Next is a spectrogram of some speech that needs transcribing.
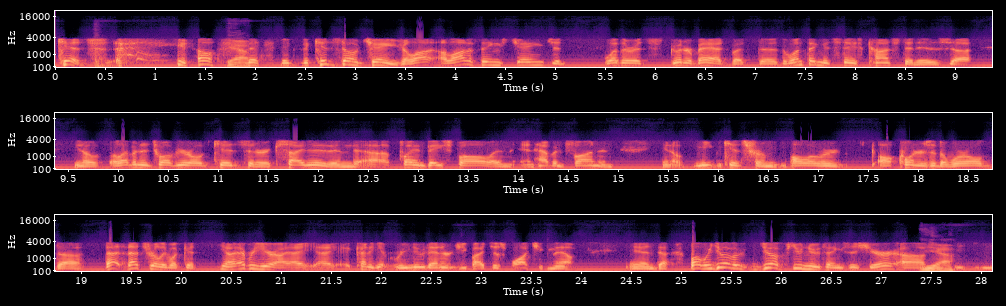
kids. you know, yeah. the, the, the kids don't change. A lot, a lot of things change, and whether it's good or bad. But the the one thing that stays constant is. Uh, you know, 11 and 12 year old kids that are excited and uh, playing baseball and, and having fun and, you know, meeting kids from all over all corners of the world. Uh, that that's really what get you know every year I, I, I kind of get renewed energy by just watching them. And uh, but we do have a, do have a few new things this year. Uh, yeah,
